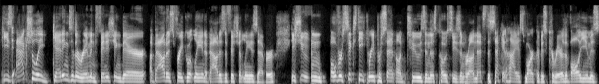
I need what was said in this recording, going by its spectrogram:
he's actually getting to the rim and finishing there about as frequently and about as efficiently as ever. He's shooting over 63% on twos in this postseason run. That's the second highest mark of his career. The volume is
